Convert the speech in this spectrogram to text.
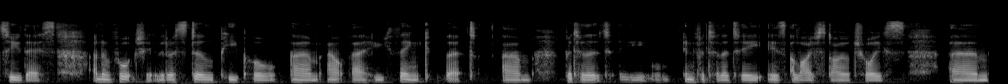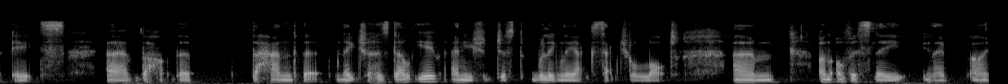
to this. And unfortunately, there are still people um, out there who think that um, fertility infertility is a lifestyle choice. Um, it's uh, the the the hand that nature has dealt you, and you should just willingly accept your lot. Um, and obviously, you know, I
